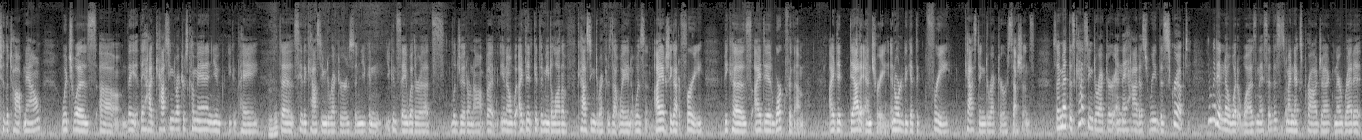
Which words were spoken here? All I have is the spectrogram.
To the Top Now, which was uh, they they had casting directors come in and you you could pay to see the casting directors and you can you can say whether that's legit or not. But you know, I did get to meet a lot of casting directors that way, and it wasn't. I actually got it free because I did work for them. I did data entry in order to get the free casting director sessions. So I met this casting director, and they had us read the script, and we didn't know what it was. And they said, "This is my next project," and I read it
